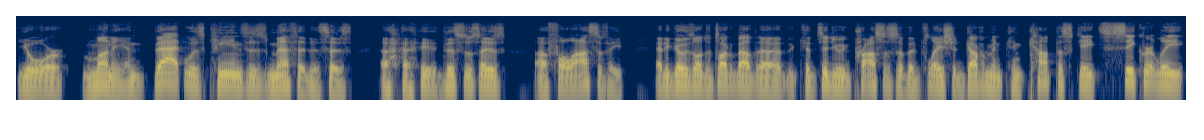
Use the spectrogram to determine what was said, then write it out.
your money. And that was Keynes's method. It says uh, this was his uh, philosophy. And he goes on to talk about the, the continuing process of inflation. Government can confiscate secretly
